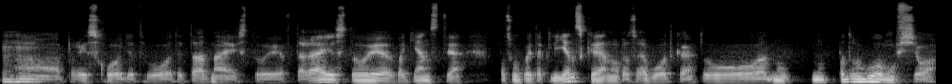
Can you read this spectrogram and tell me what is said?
uh-huh. э, происходит. Вот, это одна история. Вторая история в агентстве, поскольку это клиентская ну, разработка, то ну, ну, по-другому все.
